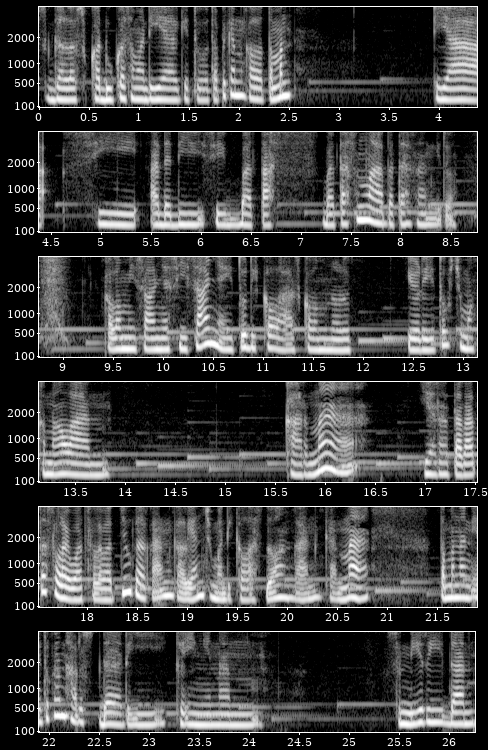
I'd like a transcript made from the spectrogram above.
segala suka duka sama dia gitu. Tapi kan kalau temen ya si ada di si batas batasan lah batasan gitu. Kalau misalnya sisanya itu di kelas kalau menurut Yuri itu cuma kenalan. Karena ya rata-rata selewat-selewat juga kan. Kalian cuma di kelas doang kan. Karena temenan itu kan harus dari keinginan sendiri dan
